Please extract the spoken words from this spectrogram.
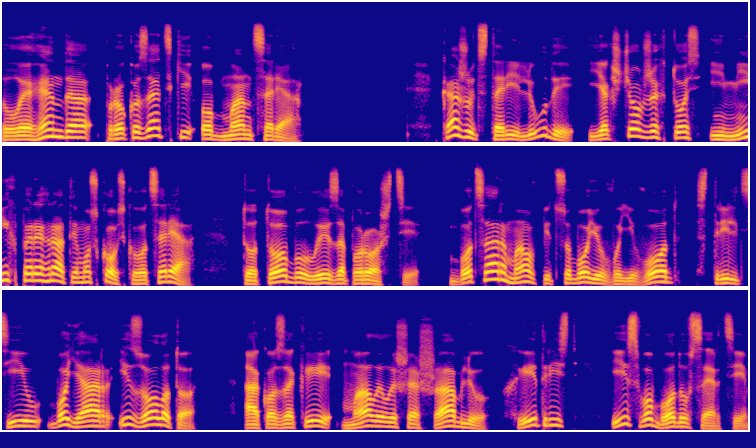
Легенда про козацький обман царя Кажуть старі люди, якщо вже хтось і міг переграти московського царя, то то були запорожці, бо цар мав під собою воєвод, стрільців, бояр і золото, а козаки мали лише шаблю, хитрість і свободу в серці.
